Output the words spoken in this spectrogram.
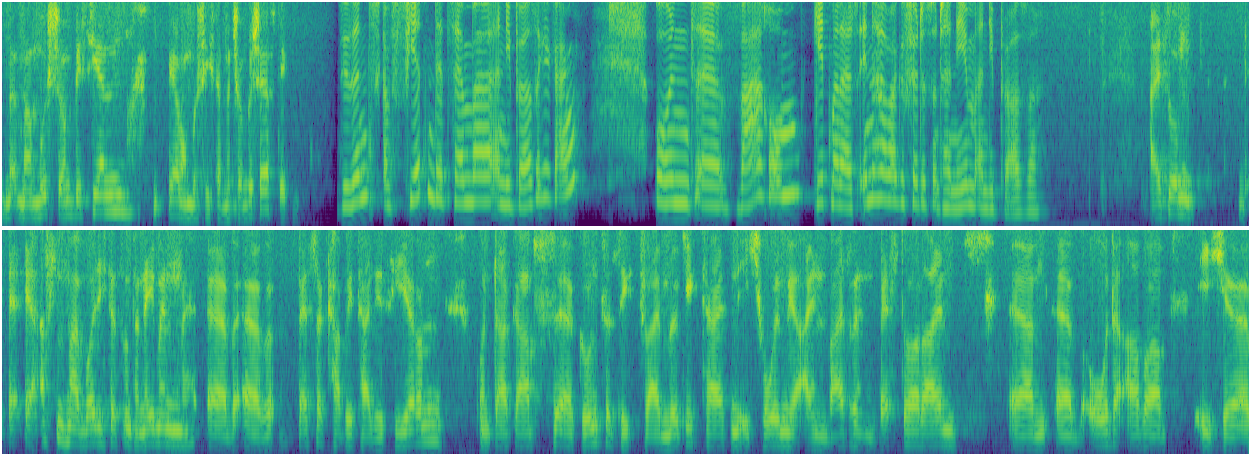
man muss schon ein bisschen, ja, man muss sich damit schon beschäftigen. Sie sind am 4. Dezember an die Börse gegangen. Und äh, warum geht man als Inhaber geführtes Unternehmen an die Börse? Also äh, erstens mal wollte ich das Unternehmen äh, äh, besser kapitalisieren und da gab es äh, grundsätzlich zwei Möglichkeiten. Ich hole mir einen weiteren Investor rein ähm, äh, oder aber ich, äh,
